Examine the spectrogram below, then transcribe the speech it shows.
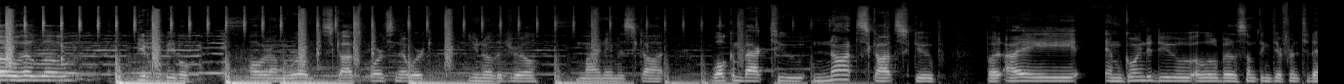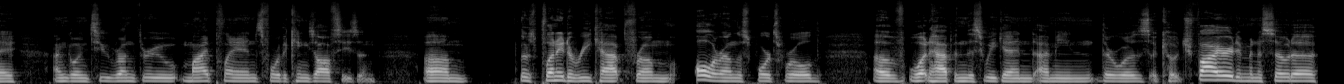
Hello, hello, beautiful people all around the world. Scott Sports Network, you know the drill. My name is Scott. Welcome back to not Scott Scoop, but I am going to do a little bit of something different today. I'm going to run through my plans for the Kings offseason. Um, there's plenty to recap from all around the sports world of what happened this weekend. I mean, there was a coach fired in Minnesota.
